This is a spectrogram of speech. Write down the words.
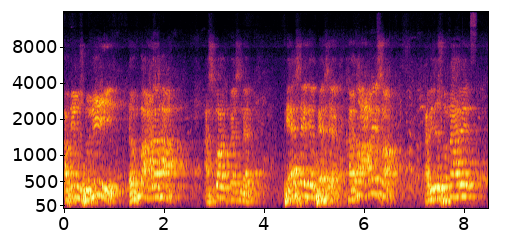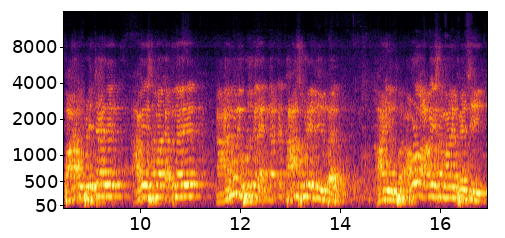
அப்படின்னு சொல்லி ரொம்ப அழகா அஸ்பாக் பேசினார். பேச இங்க பேச. கரு ஆவேசம். கவிதை சொன்னாரு பாட்டு படிச்சாரு ஆவேசமா கத்துனாரு. நான் அனுமதி கொடுக்கல. இல்லாட்ட காசு கூட எழுதியிருப்பாரு. ஆடி இருப்பார் அவ்வளவு ஆவேசமான பேச்சு.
